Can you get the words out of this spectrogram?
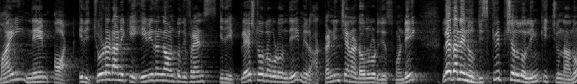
మై నేమ్ ఆట్ ఇది చూడడానికి ఈ విధంగా ఉంటుంది ఫ్రెండ్స్ ఇది ప్లే స్టోర్లో కూడా ఉంది. మీరు అక్కడి నుంచైనా డౌన్లోడ్ చేసుకోండి. లేదా నేను డిస్క్రిప్షన్లో లింక్ ఇచ్చున్నాను.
